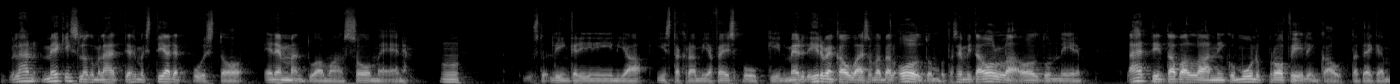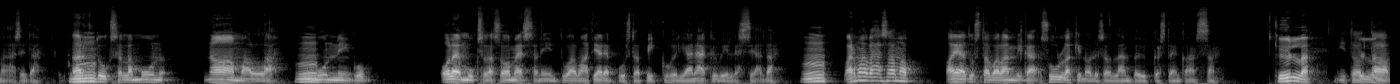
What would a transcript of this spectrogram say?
niin kyllähän mekin silloin, kun me lähdettiin esimerkiksi tiedepuistoa enemmän tuomaan someen, mm. Just LinkedIniin ja Instagramiin ja Facebookiin, me ei nyt hirveän kauan edes olla vielä oltu, mutta se mitä ollaan oltu, niin lähdettiin tavallaan niin kuin mun profiilin kautta tekemään sitä. Eli mm. tarkoituksella mun naamalla, mm. mun niin kuin olemuksella somessa, niin tuomaan tiedepuistoa pikkuhiljaa näkyville sieltä. Mm. Varmaan vähän sama ajatus tavallaan, mikä sullakin oli on lämpö ykkösten kanssa. Kyllä, niin, tuota, kyllä.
